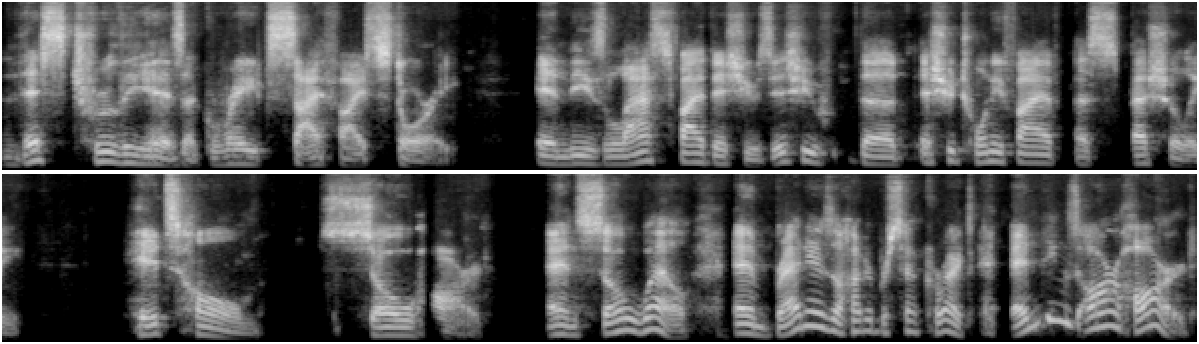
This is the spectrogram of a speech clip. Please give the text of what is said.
This truly is a great sci-fi story. In these last 5 issues, issue the issue 25 especially hits home so hard and so well. And Brandon is 100% correct. Endings are hard.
